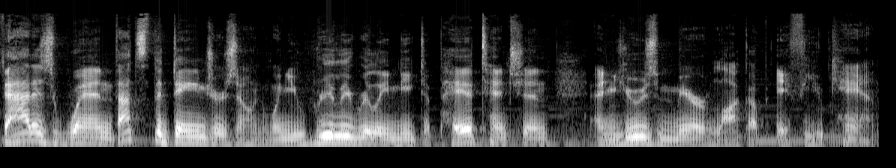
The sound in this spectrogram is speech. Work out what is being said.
that is when, that's the danger zone, when you really, really need to pay attention and use mirror lockup if you can.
